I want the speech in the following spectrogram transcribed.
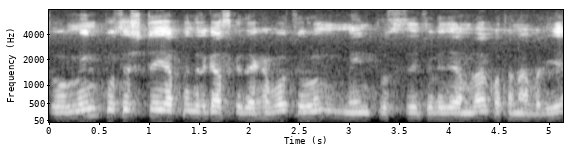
তো মেইন প্রসেসটাই আপনাদেরকে আজকে দেখাবো। চলুন মেইন প্রসেসে চলে যাই আমরা, কথা না বাড়িয়ে।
